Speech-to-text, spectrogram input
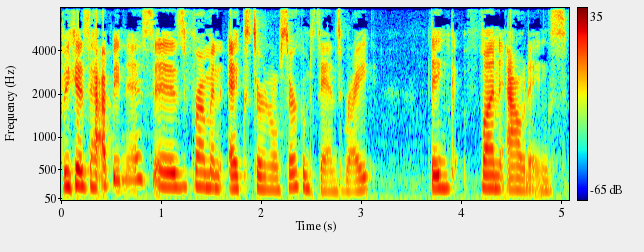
Because happiness is from an external circumstance, right? Think fun outings.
